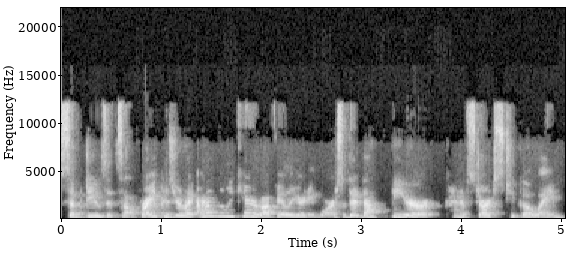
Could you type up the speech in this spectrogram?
subdues itself, right? Because you're like, I don't really care about failure anymore. So that, that fear kind of starts to go away.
